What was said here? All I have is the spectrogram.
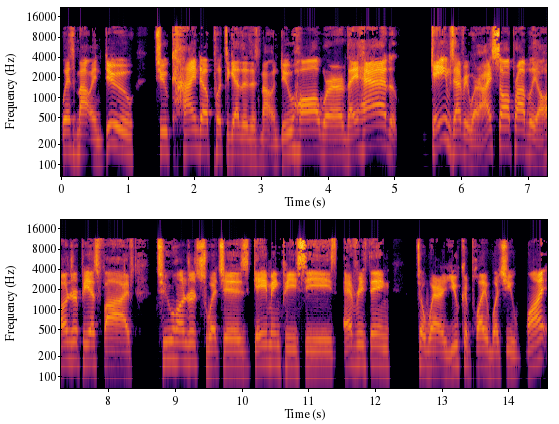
with Mountain Dew to kind of put together this Mountain Dew haul where they had games everywhere. I saw probably 100 PS5s, 200 Switches, gaming PCs, everything to where you could play what you want.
